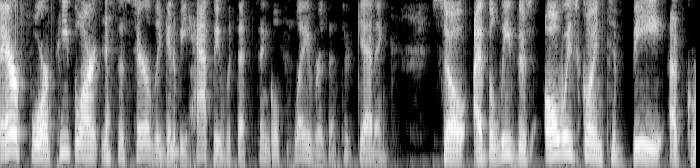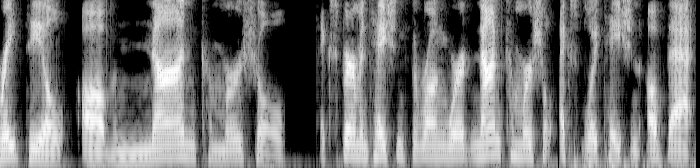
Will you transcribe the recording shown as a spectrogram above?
therefore, people aren't necessarily going to be happy with that single flavor that they're getting. So I believe there's always going to be a great deal of non commercial experimentation is the wrong word, non commercial exploitation of that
